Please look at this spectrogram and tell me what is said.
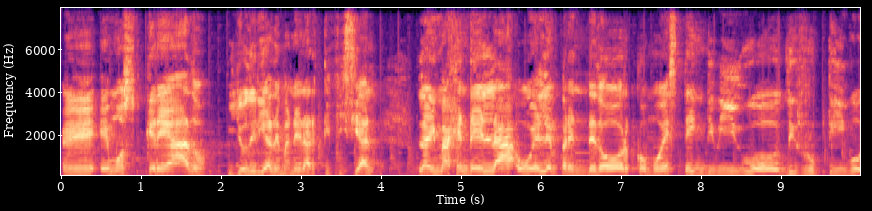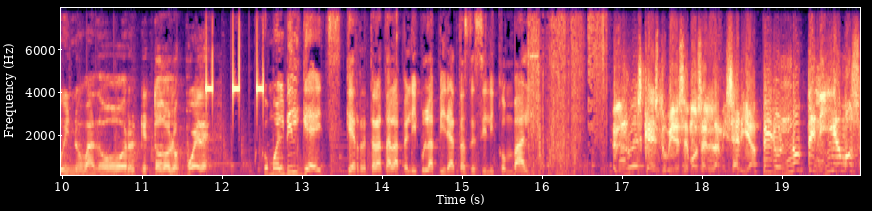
eh, hemos creado y yo diría de manera artificial, la imagen de la o el emprendedor como este individuo disruptivo, innovador, que todo lo puede. Como el Bill Gates que retrata la película Piratas de Silicon Valley. No es que estuviésemos en la miseria, pero no teníamos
